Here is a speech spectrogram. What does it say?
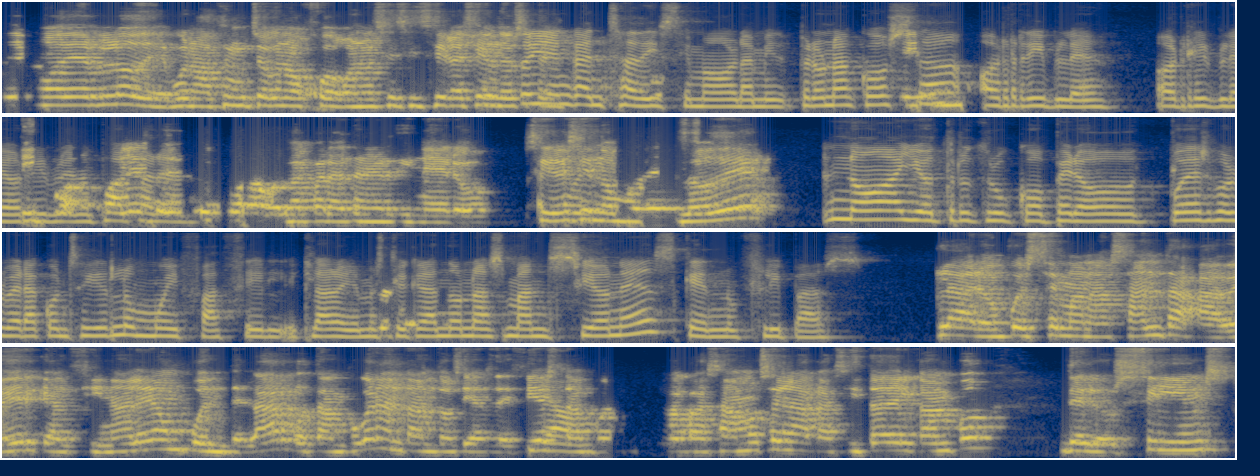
de, modelo de, bueno, hace mucho que no juego, no sé si sigue Yo siendo estoy este- enganchadísima ahora mismo, pero una cosa Sí. horrible, horrible, ¿Y horrible. cuál No puedo es parar. el truco ahora para tener dinero? ¿Sigue Pues- siendo modelo de...? No hay otro truco, pero puedes volver a conseguirlo muy fácil. Y claro, yo me estoy creando unas mansiones que no flipas. Claro, pues Semana Santa, a ver, que al final era un puente largo, tampoco eran tantos días de fiesta, pues lo pasamos en la casita del campo de los Sims,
